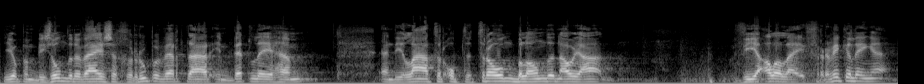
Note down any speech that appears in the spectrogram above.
Die op een bijzondere wijze geroepen werd daar in Bethlehem. En die later op de troon belandde. Nou ja, via allerlei verwikkelingen.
